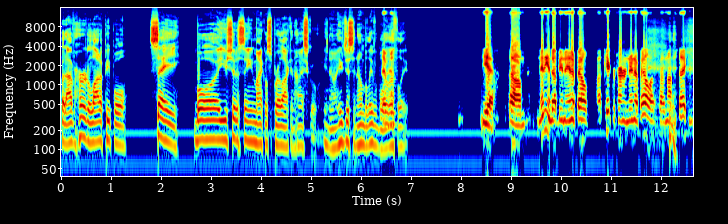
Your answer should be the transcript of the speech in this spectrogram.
but I've heard a lot of people say, "Boy, you should have seen Michael Spurlock in high school." You know, he's just an unbelievable was, athlete. Yeah. Um, then he ended up being an NFL a kick returner in the NFL, if I'm not mistaken.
